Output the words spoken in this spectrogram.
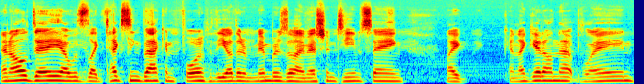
And all day I was like texting back and forth with the other members of my mission team saying, like, can I get on that plane?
